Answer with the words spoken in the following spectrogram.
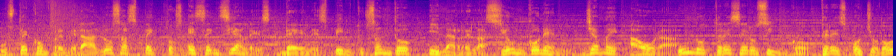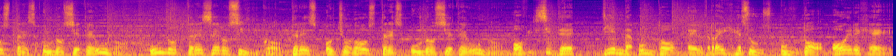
usted comprenderá los aspectos esenciales del Espíritu Santo y la relación con él. Llame ahora 1-305-382-3171, 1-305-382-3171 o visite tienda.elreyjesus.org.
